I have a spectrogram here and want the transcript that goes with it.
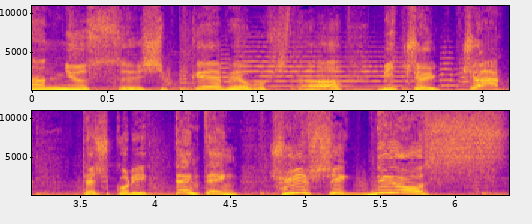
한 뉴스 쉽게 배워봅시다. 밑줄 쫙 돼지꼬리 땡땡 주입식 뉴스.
